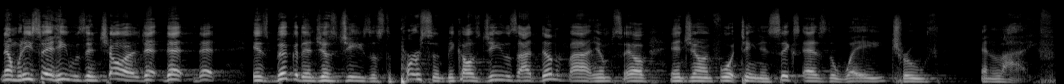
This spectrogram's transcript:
Now, when he said he was in charge, that that that is bigger than just Jesus, the person, because Jesus identified himself in John 14 and 6 as the way, truth, and life.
